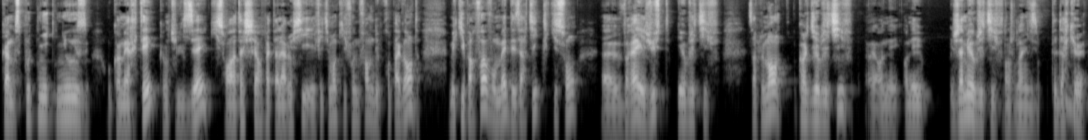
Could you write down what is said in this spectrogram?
comme Sputnik News ou comme RT, comme tu le disais, qui sont attachés en fait à la Russie et effectivement qui font une forme de propagande, mais qui parfois vont mettre des articles qui sont euh, vrais et justes et objectifs. Simplement, quand je dis objectif, euh, on est, on est jamais objectif dans le journalisme. C'est-à-dire mmh. que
